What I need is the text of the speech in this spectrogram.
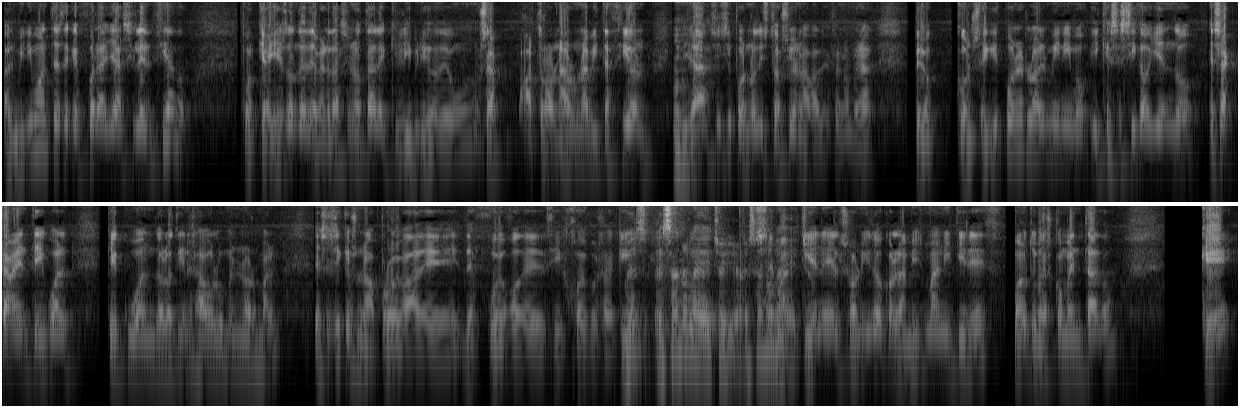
al mínimo antes de que fuera ya silenciado. porque ahí es donde de verdad se nota el equilibrio de un. O sea, atronar una habitación y dirá, ah, sí, sí, pues no distorsiona, vale, fenomenal. Pero conseguir ponerlo al mínimo y que se siga oyendo exactamente igual que cuando lo tienes a volumen normal, eso sí que es una prueba de, fuego de decir, joder, pues aquí. Esa no la he hecho yo, esa se no la mantiene el sonido con la misma nitidez. Bueno, tú me has comentado que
